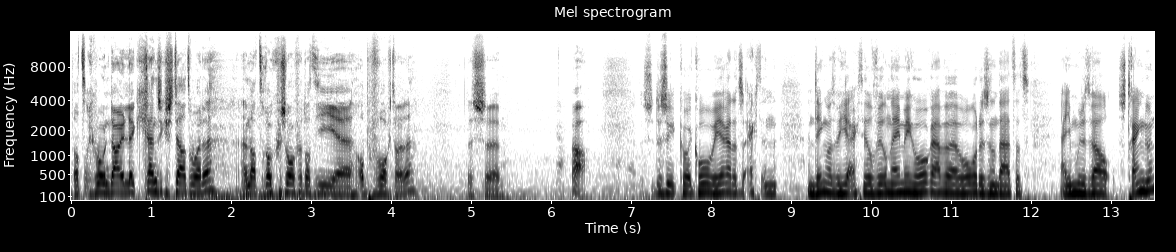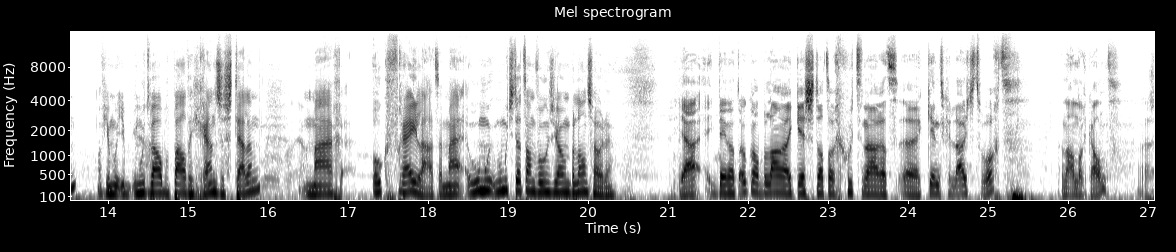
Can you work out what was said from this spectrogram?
dat er gewoon duidelijk grenzen gesteld worden. En dat er ook gezorgd wordt dat die eh, opgevolgd worden. Dus eh, ja. Dus, dus ik, ik hoor weer, dat is echt een, een ding wat we hier echt heel veel Nijmegen horen. We horen dus inderdaad dat ja, je moet het wel streng doen. Of je moet, je, je moet wel bepaalde grenzen stellen, maar ook vrij laten. Maar hoe, moet- hoe moet je dat dan volgens jou in balans houden? Ja, ik denk dat het ook wel belangrijk is dat er goed naar het eh, kind geluisterd wordt. Aan de andere kant. Dus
